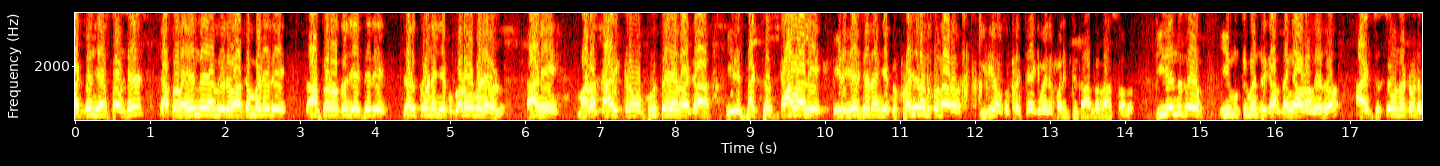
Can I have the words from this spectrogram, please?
దగ్ధం చేస్తా ఉంటే గతంలో ఏందయ్యా మీరు అడ్డం పడేది రాస్తా రోకోలు చేసేది జరుపుకోండి అని చెప్పి గొడవ పడేవాళ్ళు. కానీ మన కార్యక్రమం పూర్తయ్యేదాకా ఇది సక్సెస్ కావాలి వీళ్ళు చేసేదని చెప్పి ప్రజలు అనుకున్నారు. ఇది ఒక ప్రత్యేకమైన పరిస్థితి ఆంధ్ర రాష్ట్రంలో. ఇది ఎందుకు ఈ ముఖ్యమంత్రికి అర్థం కావడం లేదు? ఆయన చుట్టూ ఉన్నటువంటి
